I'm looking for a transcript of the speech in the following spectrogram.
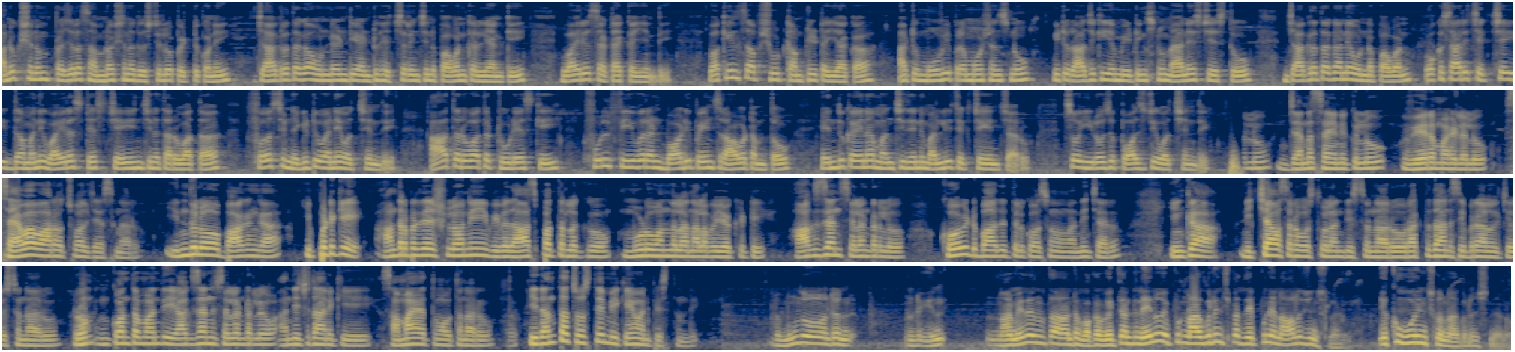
అనుక్షణం ప్రజల సంరక్షణ దృష్టిలో పెట్టుకొని జాగ్రత్తగా ఉండండి అంటూ హెచ్చరించిన పవన్ కళ్యాణ్కి వైరస్ అటాక్ అయ్యింది. వకీల్ సాబ్ షూట్ కంప్లీట్ అయ్యాక అటు మూవీ ప్రమోషన్స్ను ఇటు రాజకీయ మీటింగ్స్ను మేనేజ్ చేస్తూ జాగ్రత్తగానే ఉన్న పవన్ ఒకసారి చెక్ చేయిద్దామని వైరస్ టెస్ట్ చేయించిన తర్వాత ఫస్ట్ నెగిటివ్ అనే వచ్చింది. ఆ తర్వాత టూ డేస్కి full fever and body pains రావటంతో ఎందుకైనా మంచిదని మళ్ళీ చెక్ చేయించారు. సో ఈరోజు పాజిటివ్ వచ్చింది. జన సైనికులు వీర మహిళలు సేవా వారోత్సవాలు చేస్తున్నారు. ఇందులో భాగంగా ఇప్పటికే ఆంధ్రప్రదేశ్లోని వివిధ ఆసుపత్రులకు మూడు వందల నలభై ఒకటి ఆక్సిజన్ సిలిండర్లు కోవిడ్ బాధితుల కోసం అందించారు. ఇంకా నిత్యావసర వస్తువులు అందిస్తున్నారు రక్తదాన శిబిరాలను చేస్తున్నారు. ఇంకొంతమంది ఆక్సిజన్ సిలిండర్లు అందించడానికి సమాయత్తం అవుతున్నారు. ఇదంతా చూస్తే మీకేమనిపిస్తుంది? ముందు అంటే అంటే నా మీద ఇంత అంటే ఒక వ్యక్తి అంటే నేను ఇప్పుడు నా గురించి పెద్ద ఎప్పుడు నేను ఆలోచించలేను ఎక్కువ ఊహించుకుని నా గురించి నేను.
